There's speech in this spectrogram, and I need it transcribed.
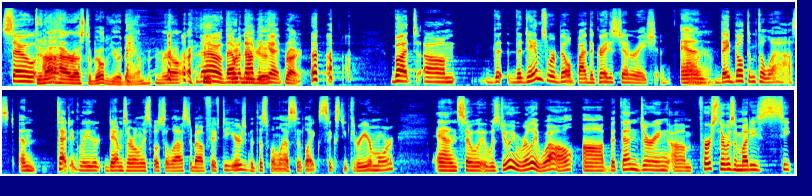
So Do not hire us to build you a dam. We don't. No, that would not be good. Right. But um, the the dams were built by the greatest generation, and yeah. they built them to last. And technically, the dams are only supposed to last about 50 years, but this one lasted like 63 or more. And so it was doing really well. Uh, but then during um, first, there was a muddy, se-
